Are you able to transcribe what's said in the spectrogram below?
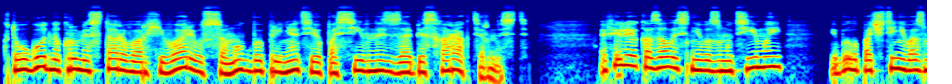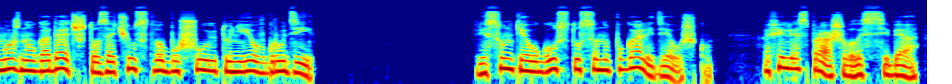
Кто угодно, кроме старого архивариуса, мог бы принять ее пассивность за бесхарактерность. Офелия казалась невозмутимой, и было почти невозможно угадать, что за чувства бушуют у нее в груди. Рисунки Аугустуса напугали девушку. Офелия спрашивала себя —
